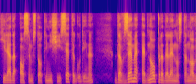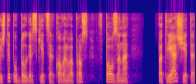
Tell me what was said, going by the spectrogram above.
1860 г. да вземе едно определено становище по българския църковен въпрос в полза на патриаршията,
